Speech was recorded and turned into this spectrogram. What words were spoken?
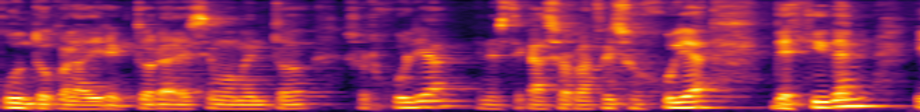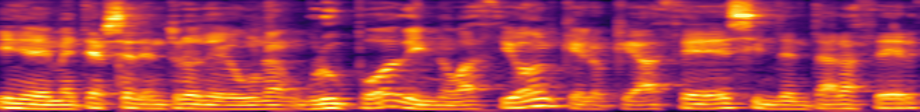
junto con la directora de ese momento, Sor Julia, en este caso Rafa y Sor Julia, deciden eh, meterse dentro de un grupo de innovación que lo que hace es intentar hacer,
